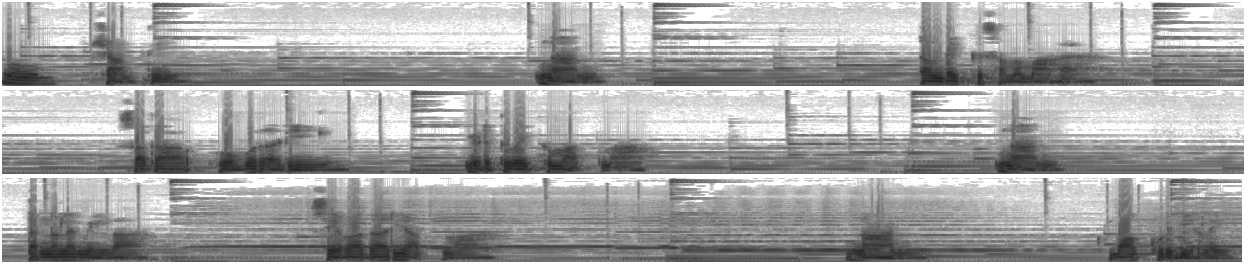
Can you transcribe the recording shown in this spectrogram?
ஓம் சாந்தி. நான் தந்தைக்கு சமமாக சதா ஒவ்வொரு அடியையும் எடுத்து வைக்கும் ஆத்மா. நான் தன்னலமில்லா சேவாதாரி ஆத்மா. நான் வாக்குறுதிகளை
